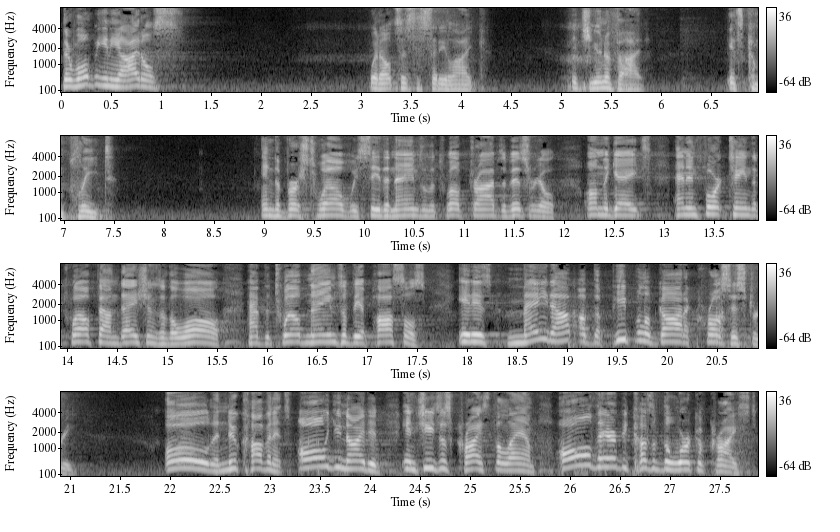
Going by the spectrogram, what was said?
there won't be any idols. What else is the city like? It's unified, it's complete. Into verse 12, we see the names of the 12 tribes of Israel on the gates. And in 14, the 12 foundations of the wall have the 12 names of the apostles. It is made up of the people of God across history. Old and new covenants, all united in Jesus Christ the Lamb, all there because of the work of Christ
